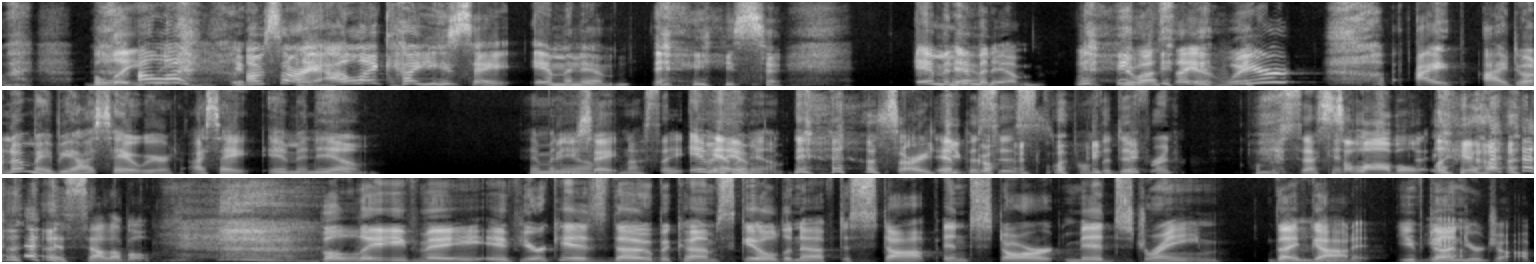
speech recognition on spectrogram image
Believe me. Like, if, I'm sorry. I like how you say Eminem. you say Eminem. Eminem. Do I say it weird? I, I don't know. Maybe I say it weird. I say Eminem. Eminem. You say, and I say Eminem. Eminem. Sorry. Emphasis on the different on the second syllable. Yeah. syllable. Believe me, if your kids though become skilled enough to stop and start midstream, they've mm-hmm. got it. You've done your job.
